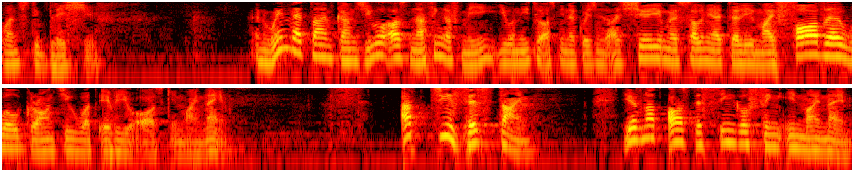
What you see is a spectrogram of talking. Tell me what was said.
wants to bless you. And when that time comes, you will ask nothing of me. You will need to ask me no questions. I assure you, most solemnly, I tell you, my Father will grant you whatever you ask in my name. Up to this time, you have not asked a single thing in my name.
